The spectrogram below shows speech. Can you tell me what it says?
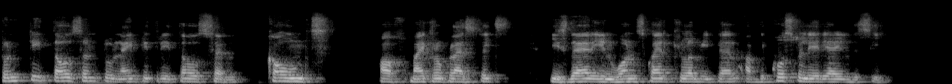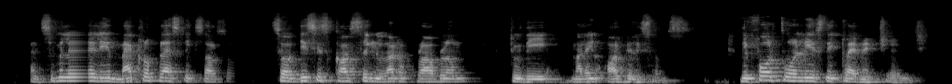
20,000 to 93,000 counts of microplastics is there in one square kilometer of the coastal area in the sea. And similarly, macroplastics also. So this is causing a lot of problem to the marine organisms. The fourth one is the climate change.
